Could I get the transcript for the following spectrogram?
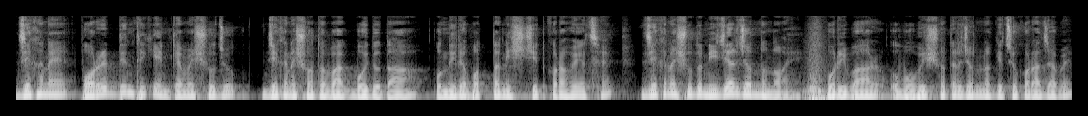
যেখানে পরের দিন থেকে ইনকামের সুযোগ, যেখানে শতভাগ বৈধতা ও নিরাপত্তা নিশ্চিত করা হয়েছে, যেখানে শুধু নিজের জন্য নয়, পরিবার ও ভবিষ্যতের জন্য কিছু করা যাবে,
